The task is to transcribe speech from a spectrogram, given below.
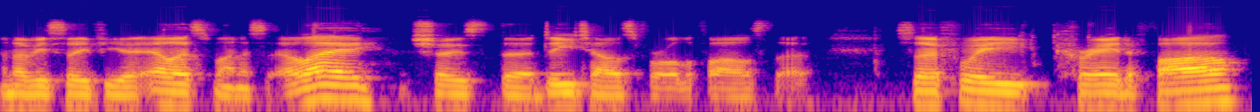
And obviously if you ls minus la, it shows the details for all the files there. So if we create a file,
